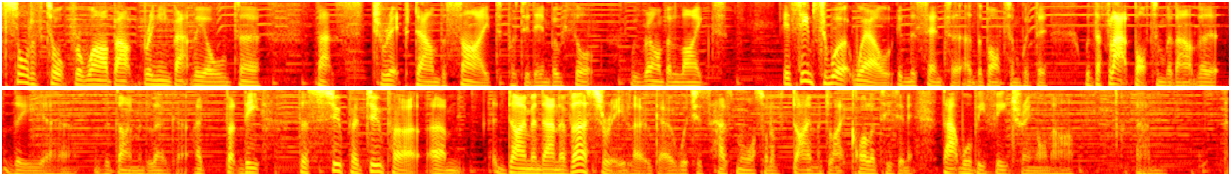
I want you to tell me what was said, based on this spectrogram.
sort of talk for a while about bringing back the old uh, that strip down the side to put it in, but we thought we rather liked. It seems to work well in the center at the bottom with the with the flat bottom without the the uh, the diamond logo. I, but the the super duper um, diamond anniversary logo, which is, has more sort of diamond like qualities in it, that will be featuring on our um, uh,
